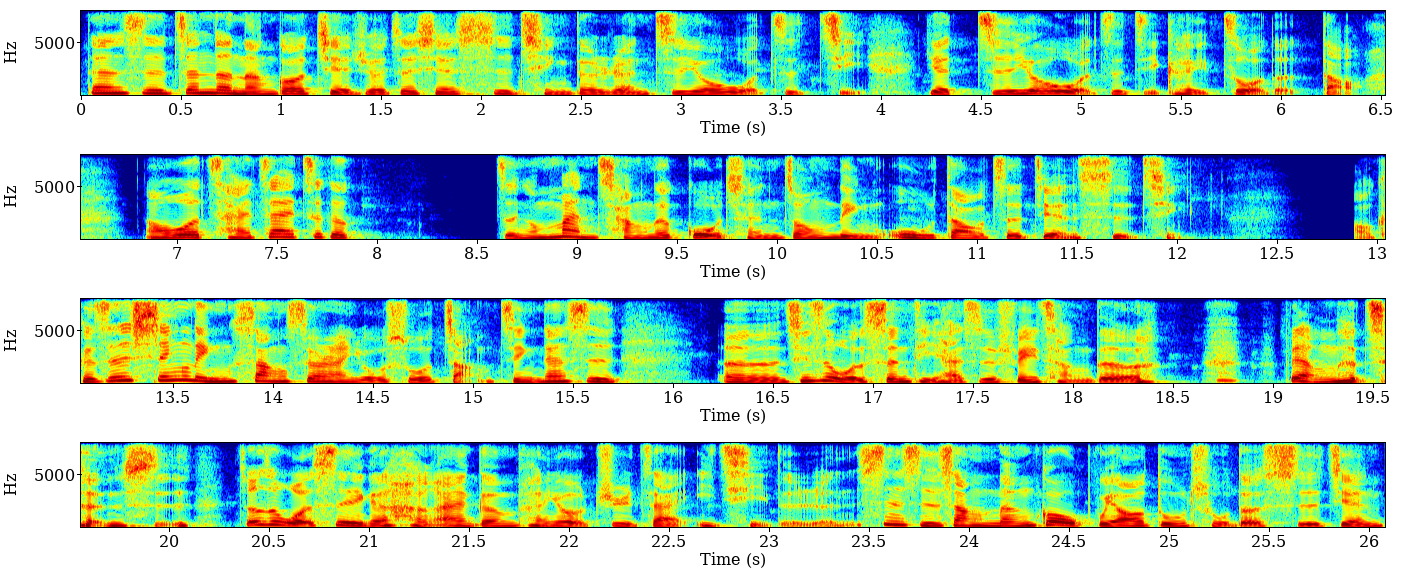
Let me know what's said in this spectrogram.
但是真的能够解决这些事情的人，只有我自己，也只有我自己可以做得到。然后我才在这个整个漫长的过程中领悟到这件事情。好，可是心灵上虽然有所长进，但是，呃，其实我的身体还是非常的、非常的诚实。就是我是一个很爱跟朋友聚在一起的人。事实上，能够不要独处的时间，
